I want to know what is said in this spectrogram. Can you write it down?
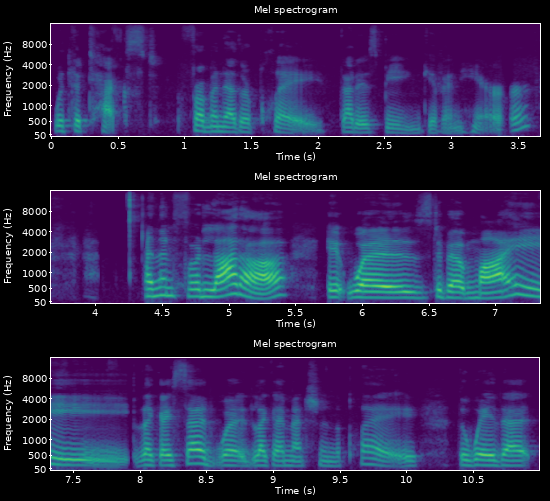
with the text from another play that is being given here. And then for Lara, it was about my, like I said, what, like I mentioned in the play, the way that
